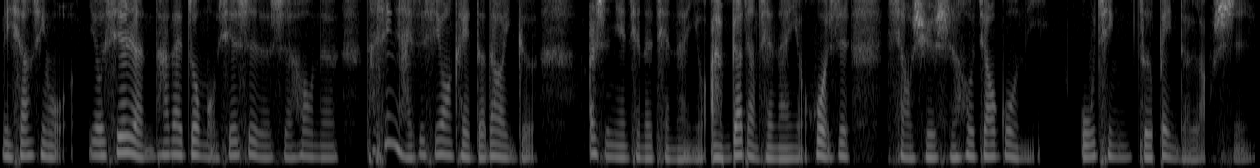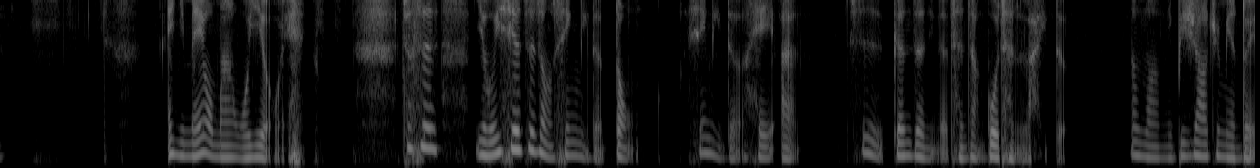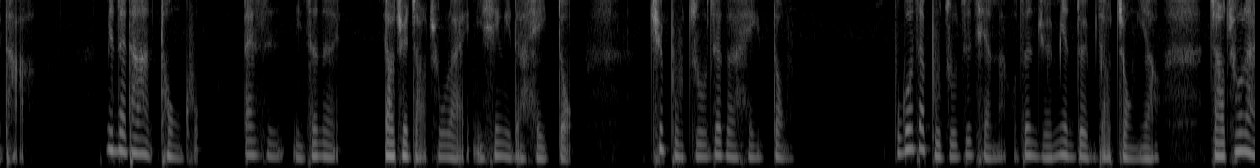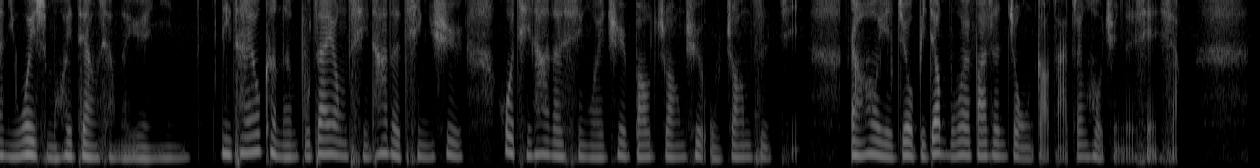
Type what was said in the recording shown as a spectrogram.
你相信我，有些人他在做某些事的时候呢，他心里还是希望可以得到一个。二十年前的前男友，啊，不要讲前男友，或者是小学时候教过你无情责备你的老师。哎，你没有吗？我有哎，就是有一些这种心理的洞、心里的黑暗，是跟着你的成长过程来的。那么你必须要去面对它，面对它很痛苦，但是你真的要去找出来你心里的黑洞，去补足这个黑洞。不过在补足之前啦，我真的觉得面对比较重要，找出来你为什么会这样想的原因，你才有可能不再用其他的情绪或其他的行为去包装、去武装自己，然后也就比较不会发生这种搞砸症候群的现象。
